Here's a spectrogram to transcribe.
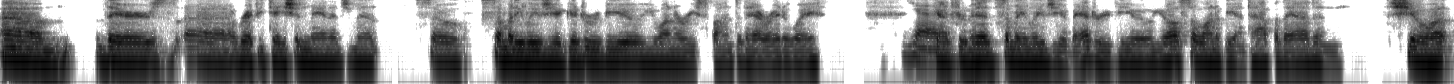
Um, there's uh, reputation management. So somebody leaves you a good review, you want to respond to that right away. Yes. God forbid somebody leaves you a bad review. You also want to be on top of that and show up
